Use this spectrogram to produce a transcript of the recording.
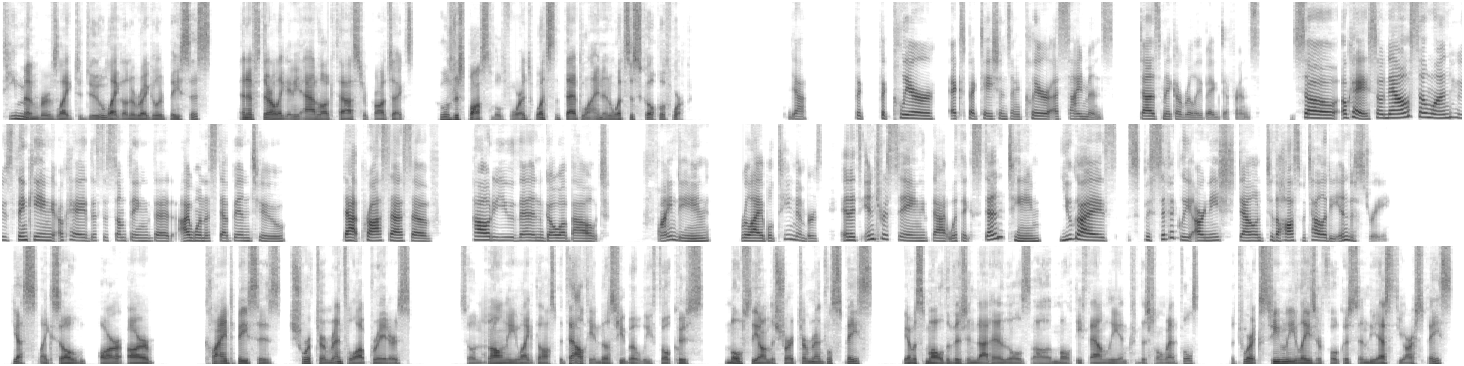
team members like to do like on a regular basis? And if there are like any ad hoc tasks or projects, who's responsible for it? What's the deadline and what's the scope of work? Yeah. The the clear expectations and clear assignments does make a really big difference. So, okay, so now someone who's thinking, okay, this is something that I want to step into, that process of how do you then go about finding reliable team members? And it's interesting that with Extenteam, you guys specifically are niched down to the hospitality industry. Yes, like so our our client base is short-term rental operators so not only like the hospitality industry, but we focus mostly on the short-term rental space. We have a small division that handles uh, multifamily and traditional rentals, but we're extremely laser focused in the STR space.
